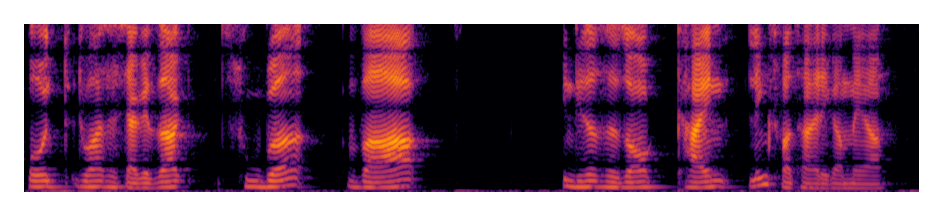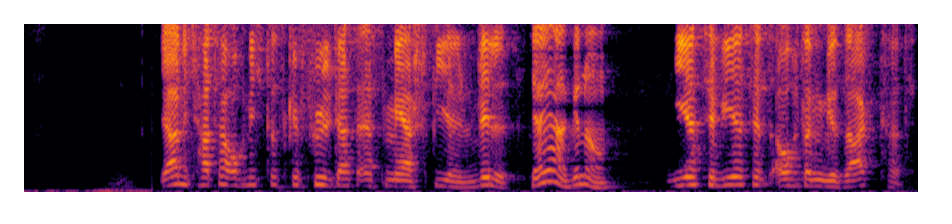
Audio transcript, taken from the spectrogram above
Und du hast es ja gesagt, Zuber war in dieser Saison kein Linksverteidiger mehr. Ja, und ich hatte auch nicht das Gefühl, dass er es mehr spielen will. Ja, ja, genau. Wie wie es jetzt auch dann gesagt hat.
